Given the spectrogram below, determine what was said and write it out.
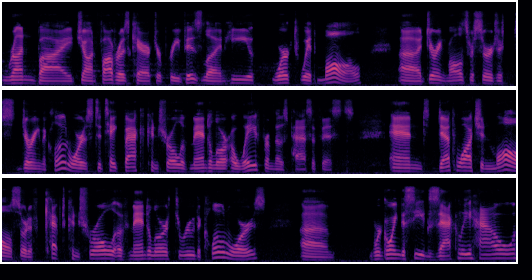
run by jon favreau's character pre vizsla and he worked with maul uh, during Maul's resurgence during the Clone Wars to take back control of Mandalore away from those pacifists. And Death Watch and Maul sort of kept control of Mandalore through the Clone Wars. Um, we're going to see exactly how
